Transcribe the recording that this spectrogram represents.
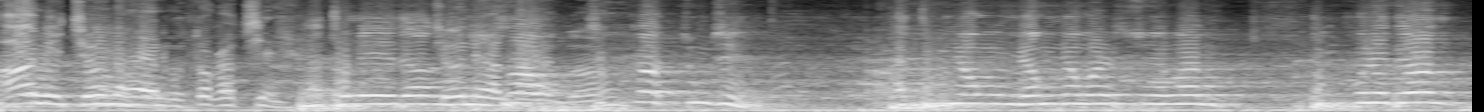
암이 전화하는 거 똑같이 수사 거. 즉각 중지 대통령 명령을 수행한 국군에 대한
